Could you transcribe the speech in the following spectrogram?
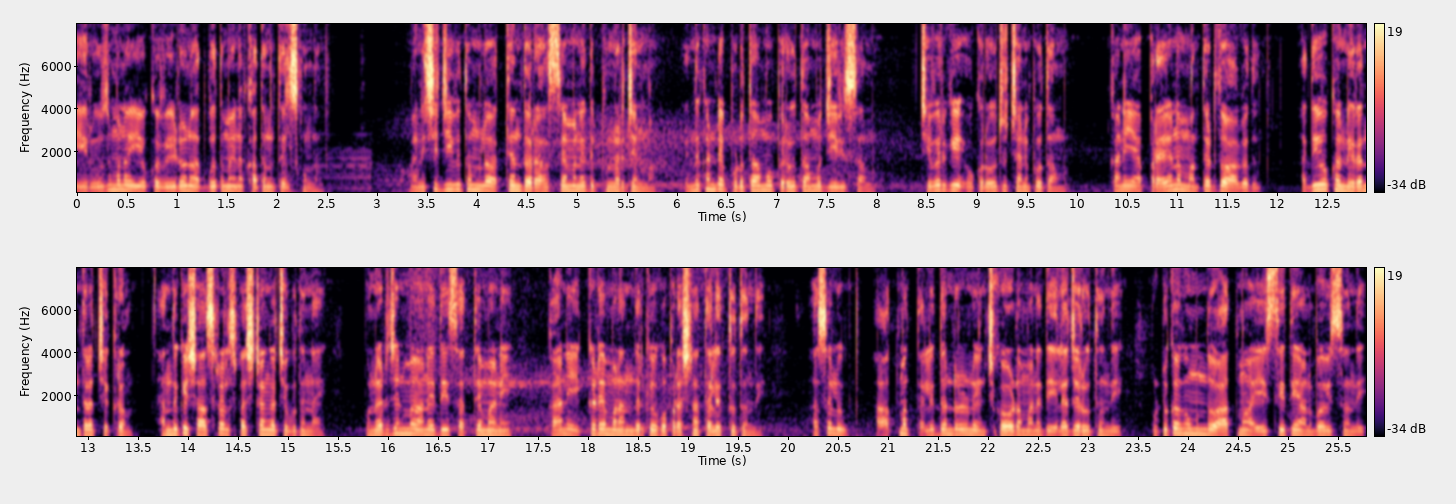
ఈ రోజు మన ఈ యొక్క వీడియోను అద్భుతమైన కథను తెలుసుకుందాం. మనిషి జీవితంలో అత్యంత రహస్యమైనది పునర్జన్మ. ఎందుకంటే పుడతాము పెరుగుతాము జీవిస్తాము. చివరికి ఒకరోజు చనిపోతాము. కానీ ఆ ప్రయాణం అంతటితో ఆగదు. అది ఒక నిరంతర చక్రం. అందుకే శాస్త్రాలు స్పష్టంగా చెబుతున్నాయి. పునర్జన్మ అనేది సత్యమని కానీ ఇక్కడే మనందరికీ ఒక ప్రశ్న తలెత్తుతుంది. అసలు ఆత్మ తల్లిదండ్రులను ఎంచుకోవడం అనేది ఎలా జరుగుతుంది? పుట్టుకకు ముందు ఆత్మ ఏ స్థితి అనుభవిస్తుంది?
